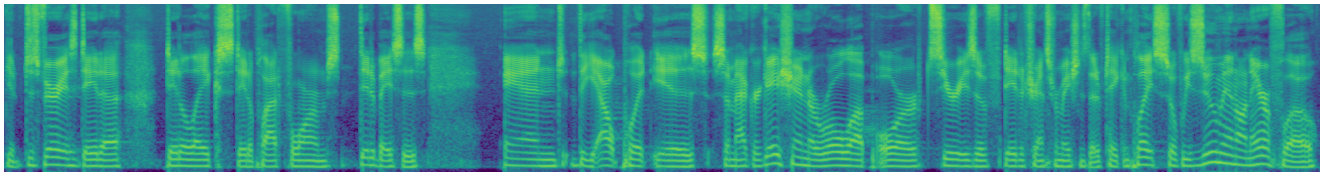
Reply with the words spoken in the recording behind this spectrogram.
you know, just various data, data lakes, data platforms, databases and the output is some aggregation or roll up or series of data transformations that have taken place. So if we zoom in on Airflow,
